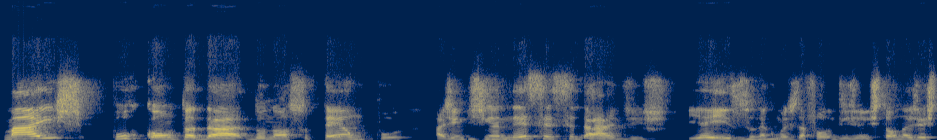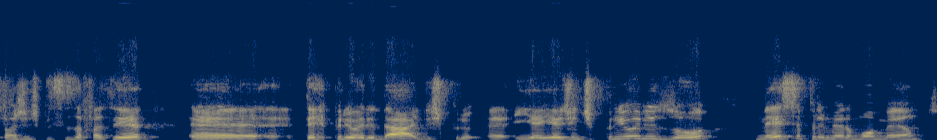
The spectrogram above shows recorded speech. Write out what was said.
Mas, por conta da, do nosso tempo, a gente tinha necessidades. E é isso, né? Uhum. Como a gente está falando de gestão, na gestão a gente precisa fazer, é, ter prioridades. É, e aí a gente priorizou, nesse primeiro momento,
